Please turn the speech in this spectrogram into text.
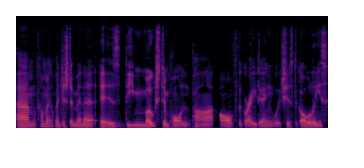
Um, coming up in just a minute is the most important part of the grading, which is the goalies.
